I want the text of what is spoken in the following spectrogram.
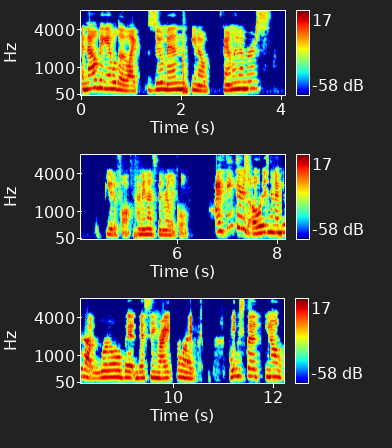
And now being able to like zoom in, you know, family members, beautiful. I mean, that's been really cool. I think there's always going to be that little bit missing, right? So, like, I used to, you know,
